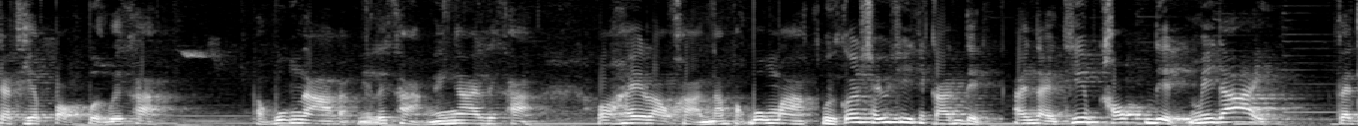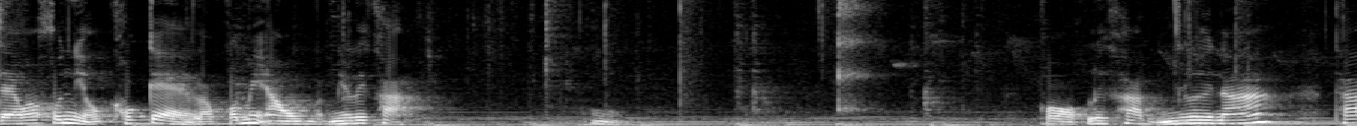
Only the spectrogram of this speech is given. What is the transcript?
กระเทียมปอกเปลือกเลยค่ะ ผักบุ้งนาแบบนี้เลยค่ะ ง่าย ๆ เลยค่ะก็ให้เราค่ะนำผักบุ้งมาหรือก็ใช้วิธีในการเด็ดอันไหนที่เขาเด็ดไม่ได้แต่แสดงว่าเขาเหนียวเขาแก่เราก็ไม่เอาแบบนี้เลยค่ะกรอบเลยค่ะแบบนี้เลยนะ ถ้า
